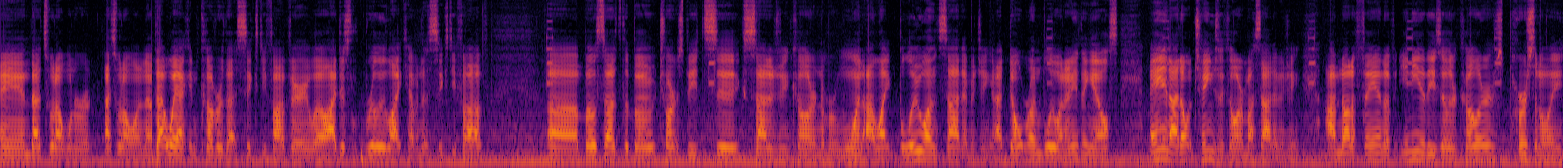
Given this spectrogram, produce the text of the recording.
and that's what I want to that's what I want to know. That way I can cover that 65 very well. I just really like having a 65. Uh, both sides of the boat, chart speed six, side imaging color number one. I like blue on side imaging. I don't run blue on anything else, and I don't change the color of my side imaging. I'm not a fan of any of these other colors personally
